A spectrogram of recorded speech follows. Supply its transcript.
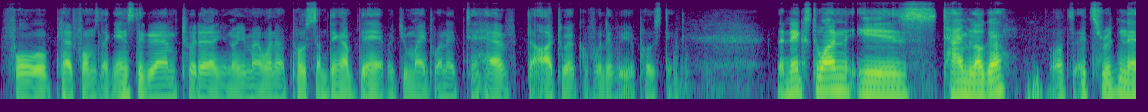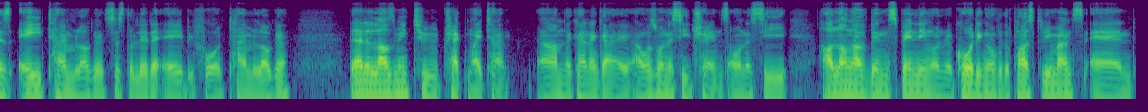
for platforms like Instagram, Twitter. You know, you might want to post something up there, but you might want it to have the artwork of whatever you're posting. The next one is Time Logger. Well, it's, it's written as a Time Logger. It's just the letter A before Time Logger. That allows me to track my time. I'm the kind of guy I always want to see trends. I want to see how long I've been spending on recording over the past three months and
